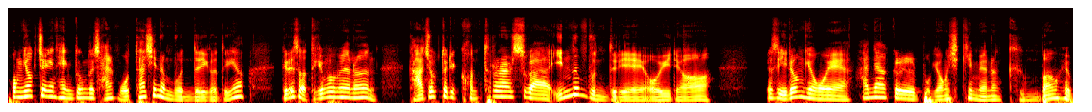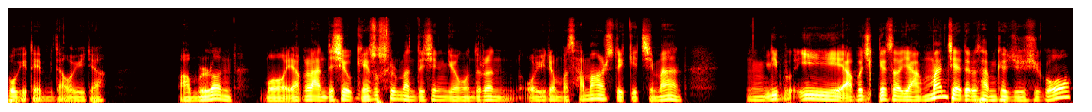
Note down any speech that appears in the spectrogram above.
폭력적인 행동도 잘 못하시는 분들이거든요. 그래서 어떻게 보면은 가족들이 컨트롤할 수가 있는 분들이에요, 오히려. 그래서 이런 경우에 한약을 복용시키면은 금방 회복이 됩니다, 오히려. 아, 물론 뭐 약을 안 드시고 계속 술만 드시는 경우들은 오히려 뭐 사망할 수도 있겠지만 음, 이, 부- 이 아버지께서 약만 제대로 삼켜 주시고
